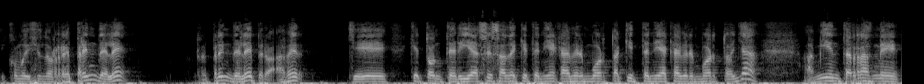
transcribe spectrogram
Y como diciendo, repréndele, repréndele, pero a ver, ¿Qué, tontería es esa de que tenía que haber muerto aquí, tenía que haber muerto allá. A mí enterradme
